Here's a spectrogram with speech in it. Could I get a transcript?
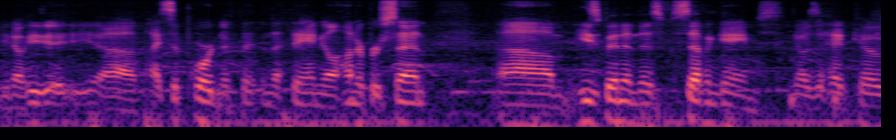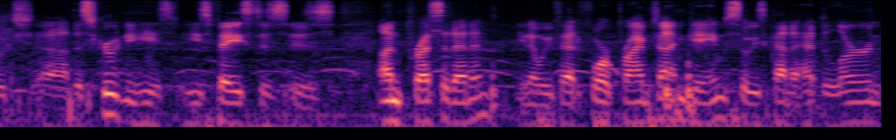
You know, he, uh, I support Nathaniel 100 percent um, he's been in this seven games, you know, as a head coach. Uh, the scrutiny he's, he's faced is, is unprecedented. You know, we've had four primetime games, so he's kind of had to learn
